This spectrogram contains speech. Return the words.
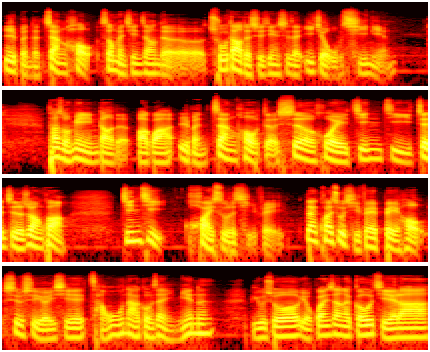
日本的战后，松本清张的出道的时间是在一九五七年。他所面临到的，包括日本战后的社会、经济、政治的状况，经济快速的起飞，但快速起飞背后，是不是有一些藏污纳垢在里面呢？比如说有官商的勾结啦，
